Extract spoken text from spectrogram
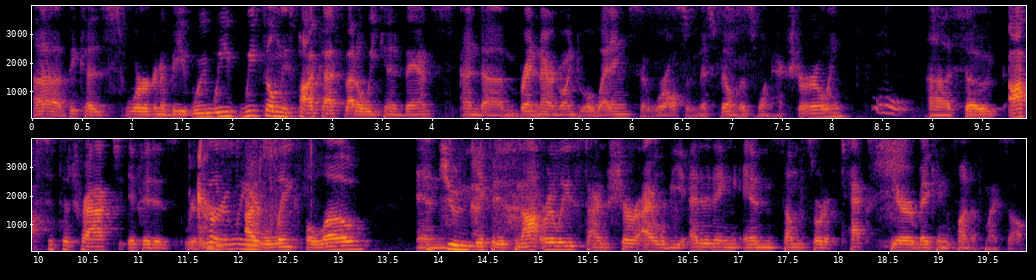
Uh, because we're gonna be we, we we film these podcasts about a week in advance, and um, Brent and I are going to a wedding, so we're also gonna film this one extra early. Uh, so opposites attract. If it is released, Currently I will it's link below. And June if it is not released, I'm sure I will be editing in some sort of text here, making fun of myself.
